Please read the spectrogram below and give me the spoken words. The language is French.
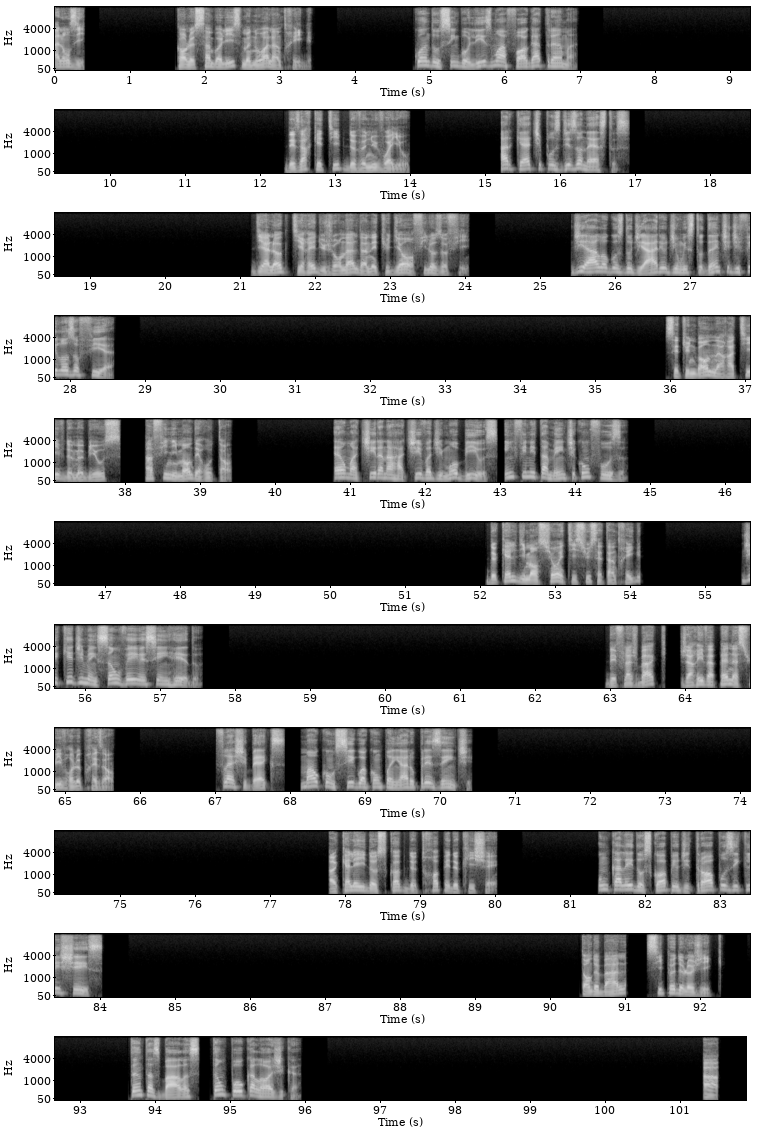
Allons-y. Quand le symbolisme noie l'intrigue. Quando o simbolismo afoga a trama. Des archétypes devenus voyous. Arquétipos desonestos. Dialogue tiré du journal d'un étudiant en philosophie. Diálogos do diário de um estudante de filosofia. C'est une bande narrative de Möbius, infiniment déroutant. É uma tira narrativa de Mobius, infinitamente confuso. De quelle dimension est issue cette intrigue? De que dimensão veio esse enredo? Des flashbacks J'arrive à peine à suivre le présent. Flashbacks? Mal consigo acompanhar o presente. Un kaléidoscope de tropes et de clichés. Um caleidoscópio de tropos e clichês. Tant de balles, si peu de logique. Tantas balas, tão pouca lógica.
